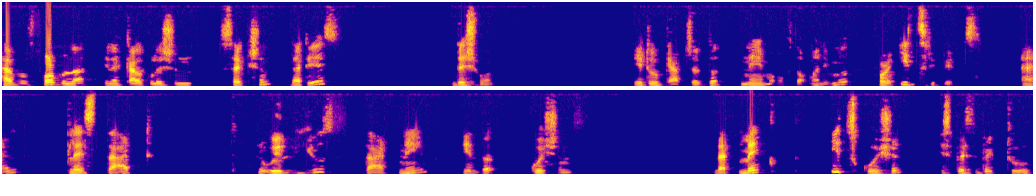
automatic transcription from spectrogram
have a formula in a calculation section that is this one it will capture the name of the animal for each repeats. And place that we will use that name in the questions that make each question specific to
